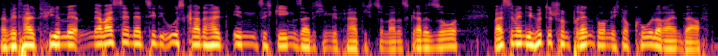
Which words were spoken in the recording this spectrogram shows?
da wird halt viel mehr. Ja, weißt du, in der CDU ist gerade halt in, sich gegenseitig fertig zu machen. Das ist gerade so. Weißt du, wenn die Hütte schon brennt, warum nicht noch Kohle reinwerfen?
